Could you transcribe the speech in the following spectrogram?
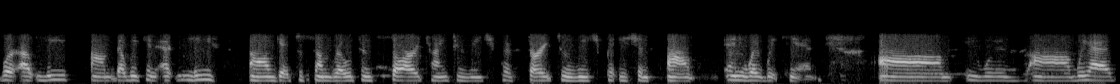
were at least um, that we can at least um, get to some roads and start trying to reach start to reach patients um, any way we can. Um, it was um, we had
